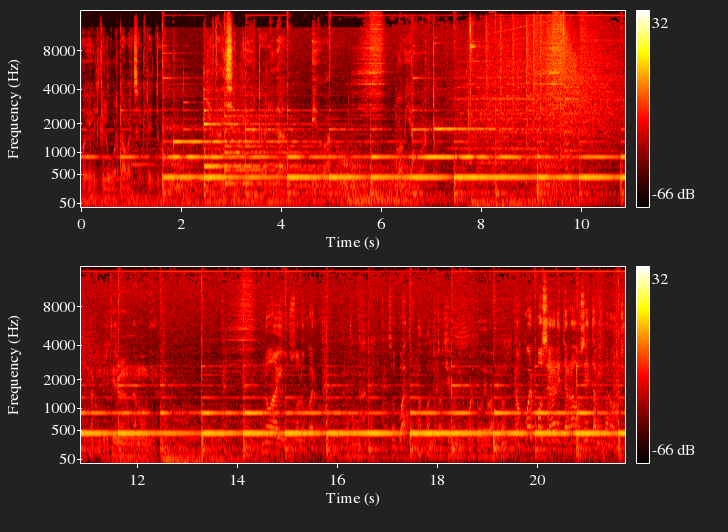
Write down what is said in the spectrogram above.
fue el que lo guardaba en secreto. Y hasta dicen que en realidad Eva no había muerto. La convirtieron en una momia. No hay un solo cuerpo, Perdóname. son cuatro. ¿A cuándo trajeron el cuerpo de Eva Perón? Los cuerpos serán enterrados esta misma noche.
